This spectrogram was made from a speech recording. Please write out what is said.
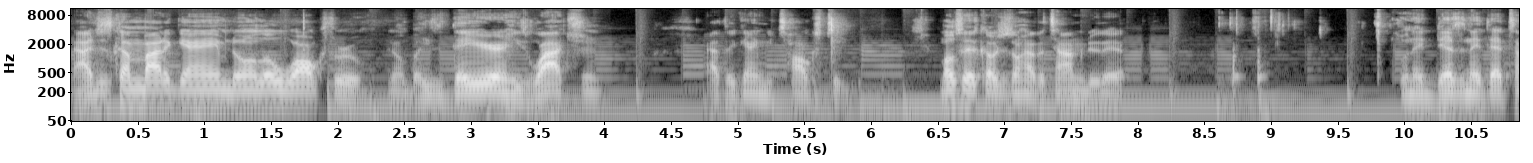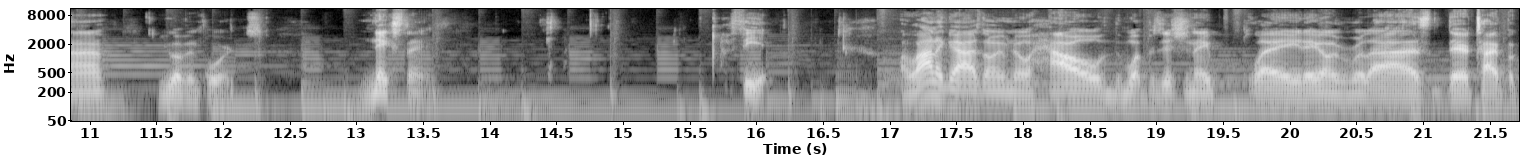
Not just coming by the game, doing a little walkthrough, you know, but he's there, he's watching. After the game, he talks to you. Most head coaches don't have the time to do that. When they designate that time, you have importance. Next thing, fit. A lot of guys don't even know how, what position they play. They don't even realize their type of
